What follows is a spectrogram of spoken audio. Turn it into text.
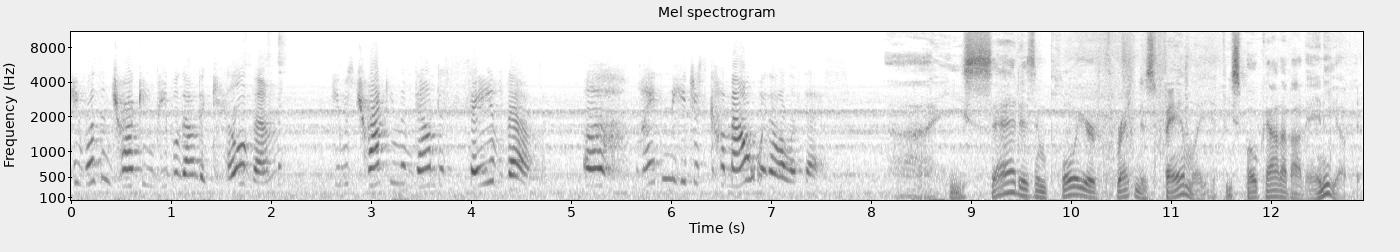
He wasn't tracking people down to kill them. He was tracking them down to save them. Ugh, why didn't he just come out with all of this? Uh, he said his employer threatened his family if he spoke out about any of it.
